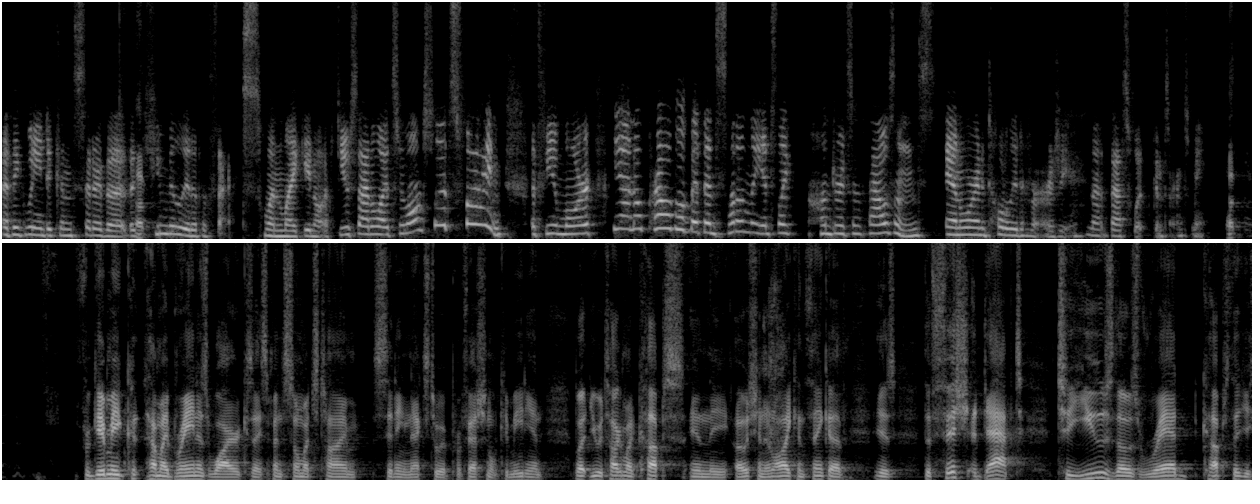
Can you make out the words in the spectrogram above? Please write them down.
I think we need to consider the, the uh, cumulative effects when like, you know, a few satellites are launched, that's fine. A few more, yeah, no problem. But then suddenly it's like hundreds of thousands and we're in a totally different regime. That, that's what concerns me. Uh, forgive me how my brain is wired because I spent so much time sitting next to a professional comedian. But you were talking about cups in the ocean, and all I can think of is the fish adapt to use those red cups that you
